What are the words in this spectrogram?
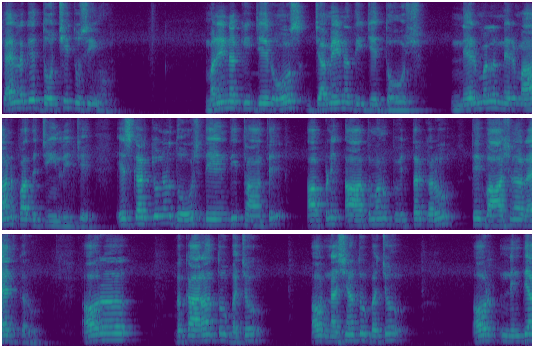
ਕਹਿਣ ਲੱਗੇ, ਦੋਸ਼ੀ ਤੁਸੀਂ ਹੋ। ਮਨੇ ਨ ਕੀਜੇ ਰੋਸ, ਜਮੇ ਨ ਦੀਜੇ ਦੋਸ਼। ਨਿਰਮਲ ਨਿਰਮਾਨ ਪਦ ਚੀਨ ਲੀਜੇ। ਇਸ ਕਰਕੇ ਉਹਨਾਂ ਨੂੰ ਦੋਸ਼ ਦੇਣ ਦੀ ਥਾਂ ਤੇ ਆਪਣੀ ਆਤਮਾ ਨੂੰ ਪਵਿੱਤਰ ਕਰੋ ਤੇ ਵਾਸ਼ਨਾ ਰਹਿਤ ਕਰੋ। ਔਰ ਵਿਕਾਰਾਂ ਤੋਂ ਬਚੋ, ਔਰ ਨਸ਼ਿਆਂ ਤੋਂ ਬਚੋ, ਔਰ ਨਿੰਦਿਆ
